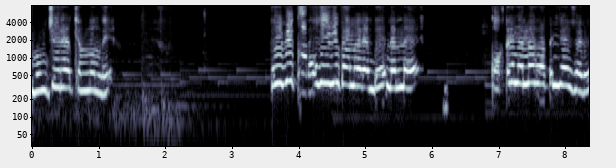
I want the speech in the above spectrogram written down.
మంచూరియా కింద ఉంది టీవీ టీవీ కొన్నాడండి నిన్నే కొత్తగా నిన్న ఓపెన్ చేశాడు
